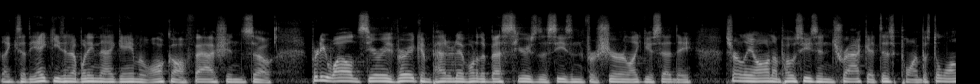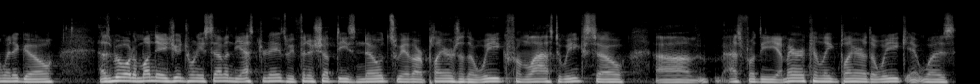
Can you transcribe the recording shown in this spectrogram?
like I said, the Yankees ended up winning that game in walk-off fashion. So pretty wild series, very competitive. One of the best series of the season for sure. Like you said, they certainly on a postseason track at this point, but still a long way to go. As we move on to Monday, June 27th, yesterday's, we finish up these notes. We have our players of the week from last week. So uh, as for the American League Player of the Week, it was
